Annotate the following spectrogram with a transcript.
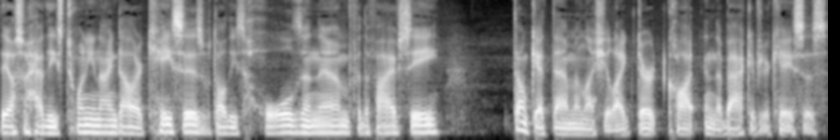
They also have these $29 cases with all these holes in them for the 5C. Don't get them unless you like dirt caught in the back of your cases.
